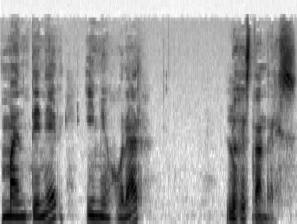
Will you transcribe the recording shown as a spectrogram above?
Mantener y mejorar los estándares.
